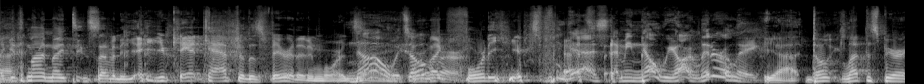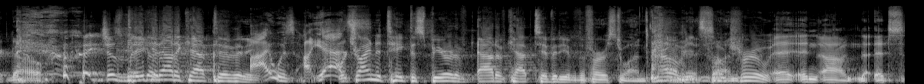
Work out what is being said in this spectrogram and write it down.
like it's not 1978. You can't capture the spirit anymore. It's No, like, it's we're over. Like 40 years. Past. Yes, I mean, no, we are literally. yeah, don't let the spirit go. I just Take it out of captivity. I was. Uh, yes, We're trying to take the spirit of out of captivity of the first one. No, on it's so one. true. And uh, it's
